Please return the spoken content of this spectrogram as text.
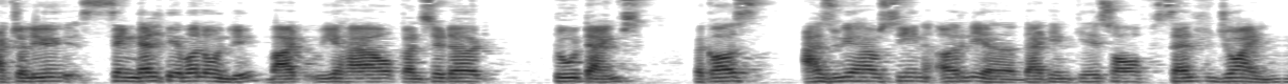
actually single table only but we have considered two times because as we have seen earlier that in case of self join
